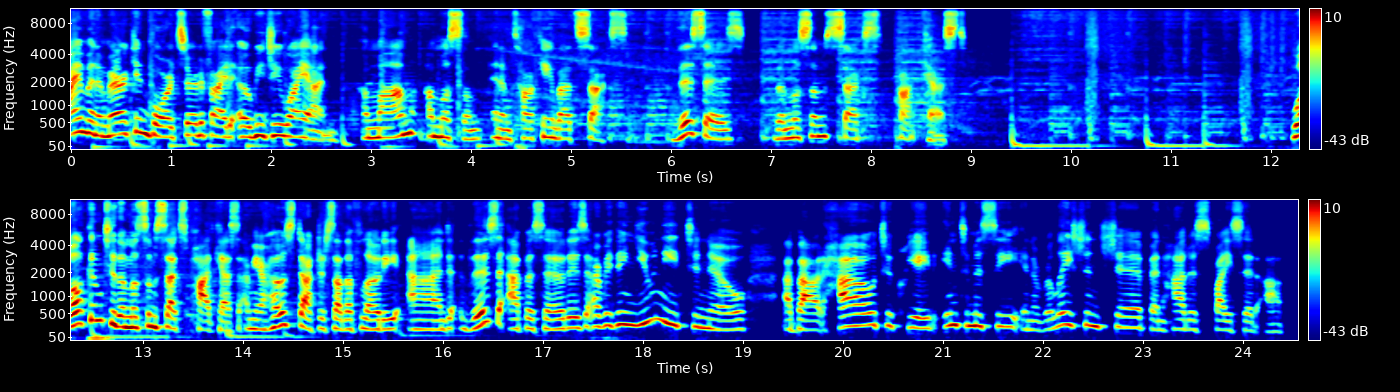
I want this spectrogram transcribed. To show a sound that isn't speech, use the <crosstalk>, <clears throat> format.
I am an American board certified OBGYN, a mom, a Muslim, and I'm talking about sex. This is the Muslim Sex Podcast. Welcome to the Muslim Sex Podcast. I'm your host, Dr. Sadaf Lodhi, and this episode is everything you need to know about how to create intimacy in a relationship and how to spice it up.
